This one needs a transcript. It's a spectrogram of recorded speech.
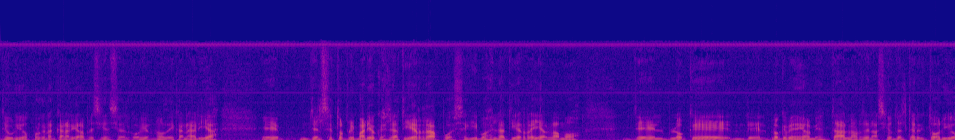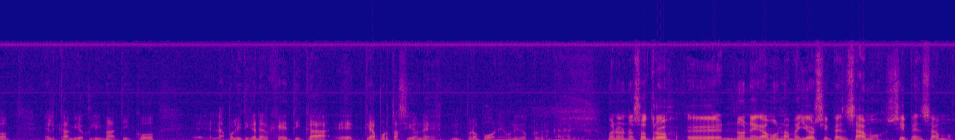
de Unidos por Gran Canaria a la presidencia del Gobierno de Canarias. Eh, del sector primario que es la tierra, pues seguimos en la tierra y hablamos del bloque, del bloque medioambiental, la ordenación del territorio, el cambio climático, eh, la política energética. Eh, ¿Qué aportaciones propone Unidos por Gran Canaria? Bueno, nosotros eh, no negamos la mayor, si pensamos, si pensamos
